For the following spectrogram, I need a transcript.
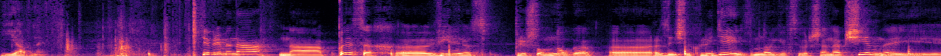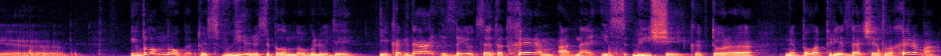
явный. В те времена на Песах э, Вильнюс пришло много э, различных людей из многих совершенно общин, и э, их было много, то есть в Вильнюсе было много людей. И когда издается этот херем, одна из вещей, которая была передача этого херема,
